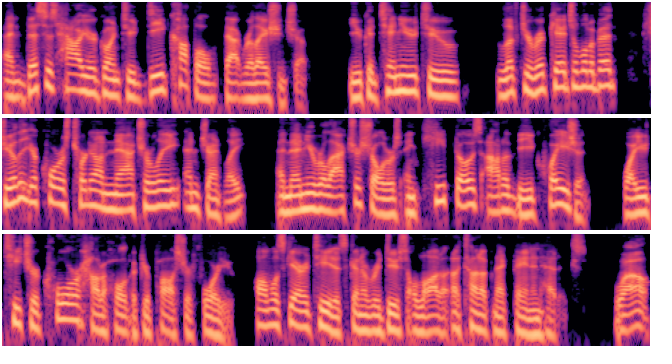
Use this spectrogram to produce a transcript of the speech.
And this is how you're going to decouple that relationship. You continue to lift your rib cage a little bit, feel that your core is turning on naturally and gently, and then you relax your shoulders and keep those out of the equation while you teach your core how to hold up your posture for you. Almost guaranteed it's going to reduce a lot of a ton of neck pain and headaches. Wow.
